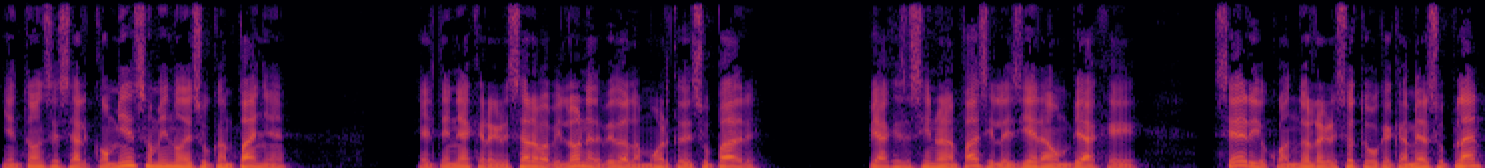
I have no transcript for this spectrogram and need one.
Y entonces, al comienzo mismo de su campaña, él tenía que regresar a Babilonia debido a la muerte de su padre. Viajes así no eran fáciles y era un viaje serio. Cuando él regresó tuvo que cambiar su plan,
